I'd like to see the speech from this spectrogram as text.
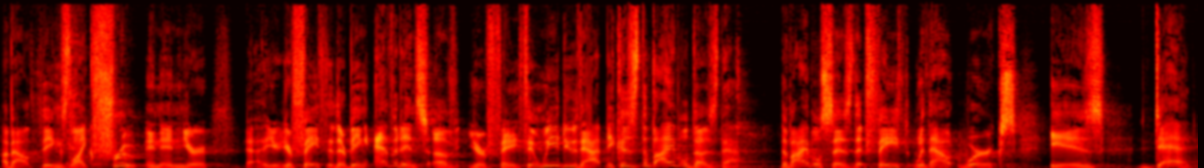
about things like fruit and, and your, uh, your faith, there being evidence of your faith. And we do that because the Bible does that. The Bible says that faith without works is dead.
